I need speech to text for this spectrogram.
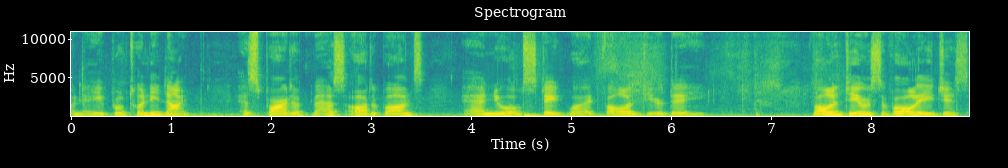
on April 29th as part of Mass Audubon's annual statewide Volunteer Day. Volunteers of all ages,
